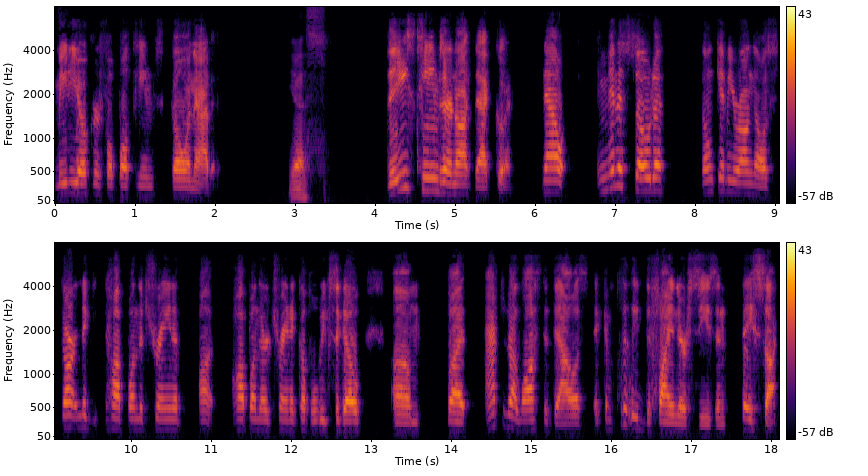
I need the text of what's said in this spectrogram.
mediocre football teams going at it. Yes. These teams are not that good. Now, Minnesota, don't get me wrong, I was starting to hop on the train, uh, hop on their train a couple weeks ago. Um, but after that loss to Dallas, it completely defined their season. They suck.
